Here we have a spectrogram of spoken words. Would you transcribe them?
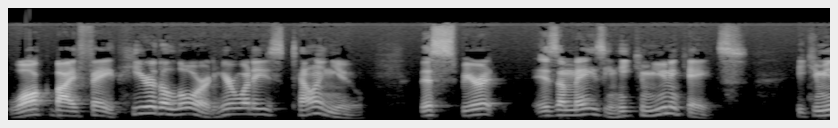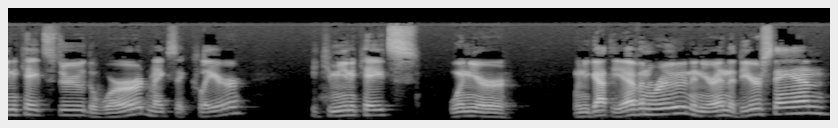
Walk by faith. Hear the Lord. Hear what He's telling you. This Spirit is amazing. He communicates. He communicates through the Word, makes it clear. He communicates when you're when you got the Evinrude and you're in the deer stand.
